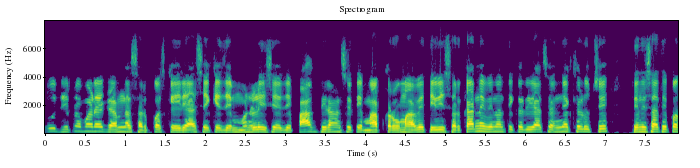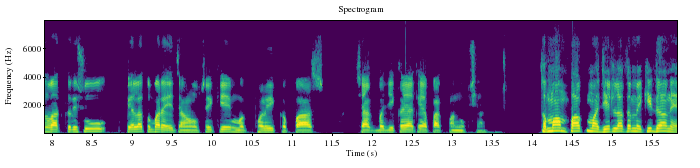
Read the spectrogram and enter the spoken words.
તો જે પ્રમાણે ગામના સરપંચ કહી રહ્યા છે કે જે મંડળી છે, જે પાક ધિરાણ છે તે માફ કરવામાં આવે તેવી સરકારને વિનંતી કરી રહ્યા છે અન્ય ખેડૂત છે, તેની સાથે પણ વાત કરીશું. પહેલા તો મારે એ જાણવું છે કે મગફળી, કપાસ, શાકભાજી કયા કયા પાકમાં નુકસાન? તમામ પાકમાં જેટલા તમે કીધા ને,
